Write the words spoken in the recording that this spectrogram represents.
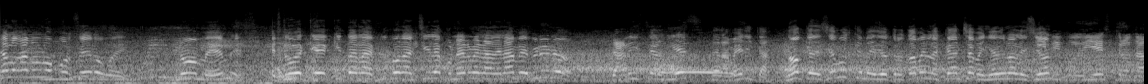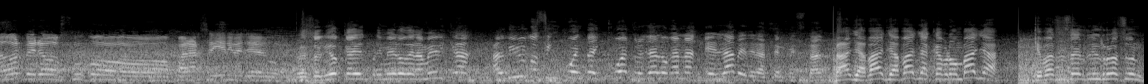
Ya lo ganó 1 por 0, güey. No memes. Tuve que quitar la de fútbol al Chile, ponerme la del AME, Bruno. Ya viste al 10 del América. No, que decíamos que medio trotaba en la cancha, venía de una lesión. Típico 10 trotador, pero supo pararse bien y meter el gol. Resolvió caer el primero del América. Al minuto 54 ya lo gana el ave de la tempestad. Vaya, vaya, vaya, cabrón, vaya. ¿Qué vas a hacer, Drill Rosun?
